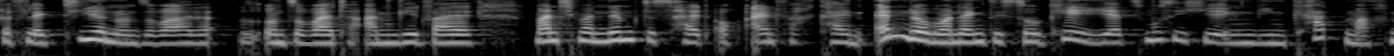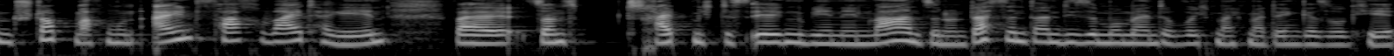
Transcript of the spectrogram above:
reflektieren und so weiter und so weiter angeht, weil manchmal nimmt es halt auch einfach kein Ende und man denkt sich so, okay, jetzt muss ich hier irgendwie einen Cut machen, einen Stopp machen und einfach weitergehen, weil sonst treibt mich das irgendwie in den Wahnsinn. Und das sind dann diese Momente, wo ich manchmal denke, so, okay,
